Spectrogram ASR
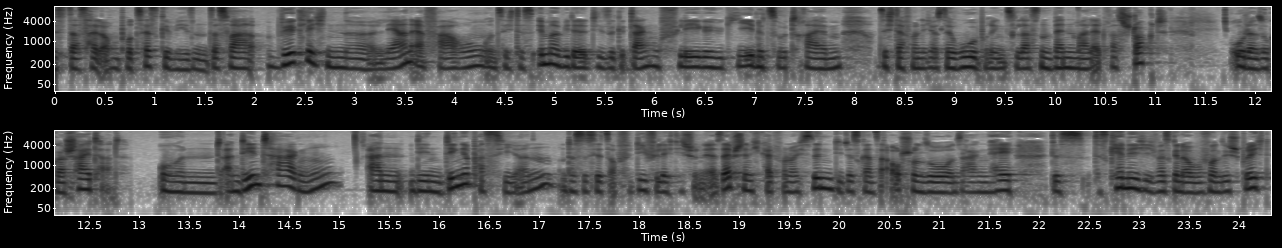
ist das halt auch ein Prozess gewesen. Das war wirklich eine Lernerfahrung und sich das immer wieder diese Gedankenpflege, Hygiene zu betreiben und sich davon nicht aus der Ruhe bringen zu lassen, wenn mal etwas stockt oder sogar scheitert. Und an den Tagen, an denen Dinge passieren, und das ist jetzt auch für die vielleicht, die schon in der Selbstständigkeit von euch sind, die das Ganze auch schon so und sagen, hey, das, das kenne ich, ich weiß genau, wovon sie spricht,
